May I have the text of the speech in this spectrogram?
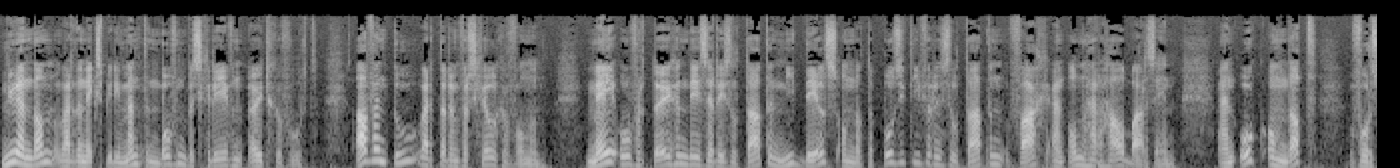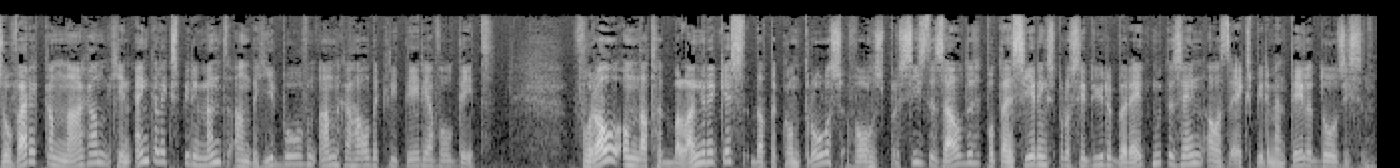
Nu en dan werden experimenten boven beschreven uitgevoerd. Af en toe werd er een verschil gevonden. Mij overtuigen deze resultaten niet deels omdat de positieve resultaten vaag en onherhaalbaar zijn, en ook omdat, voor zover ik kan nagaan, geen enkel experiment aan de hierboven aangehaalde criteria voldeed. Vooral omdat het belangrijk is dat de controles volgens precies dezelfde potentieringsprocedure bereid moeten zijn als de experimentele dosissen.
